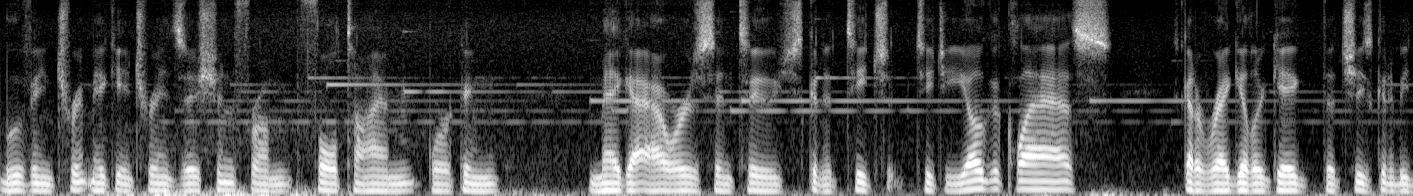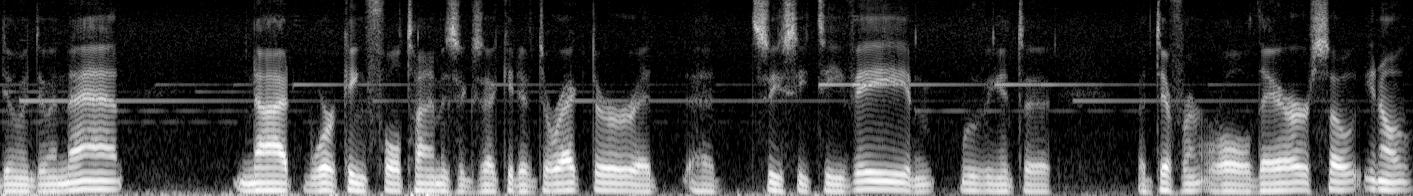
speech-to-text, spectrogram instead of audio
moving tr- making a transition from full-time working mega hours into she's going to teach teach a yoga class. She's got a regular gig that she's going to be doing doing that. Not working full-time as executive director at, at cctv and moving into a different role there. So you know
